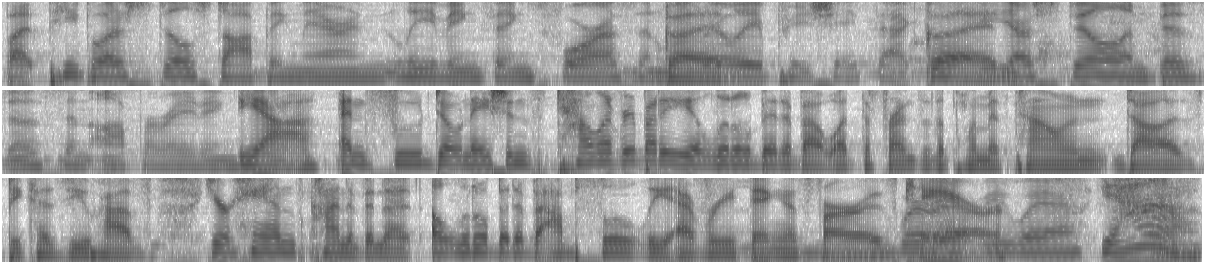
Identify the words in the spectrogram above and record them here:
but people are still stopping there and leaving things for us, and Good. we really appreciate that. Good. We are still in business and operating. Yeah, and food donations. Tell everybody a little bit about what the Friends of the Plymouth Pound does because you have your hands kind of in a, a little bit of absolutely everything as far as We're care. everywhere. Yeah.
